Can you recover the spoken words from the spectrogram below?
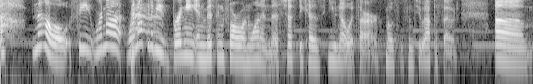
No, see, we're not we're not going to be bringing in missing 411 in this just because you know it's our most listened to episode. Um,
